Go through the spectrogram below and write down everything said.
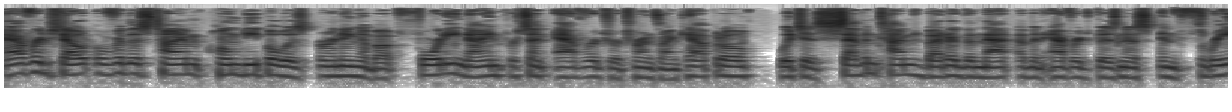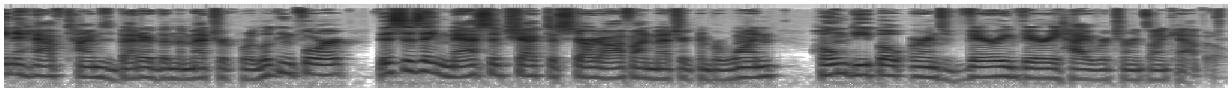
Averaged out over this time, Home Depot was earning about 49% average returns on capital, which is seven times better than that of an average business and three and a half times better than the metric we're looking for. This is a massive check to start off on metric number one. Home Depot earns very, very high returns on capital.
